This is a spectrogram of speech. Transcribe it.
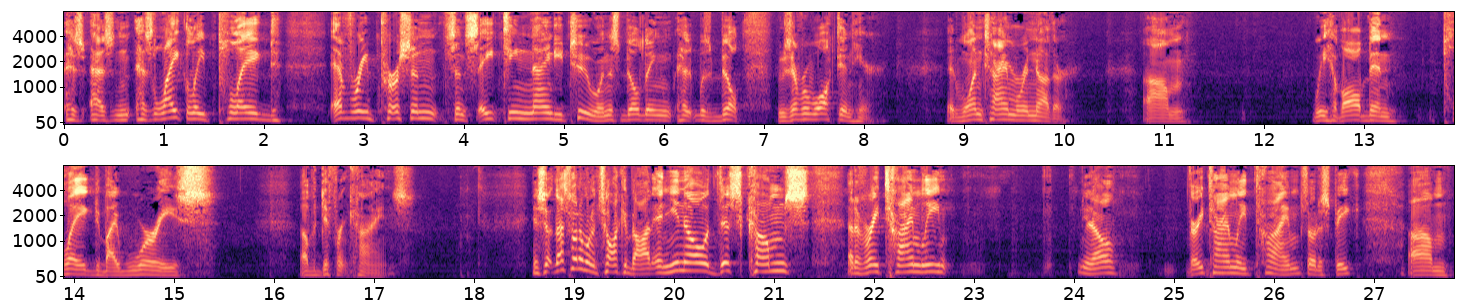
has, has, has likely plagued every person since 1892 when this building was built who's ever walked in here at one time or another. Um, we have all been plagued by worries of different kinds. And so that's what I want to talk about. And you know, this comes at a very timely, you know, very timely time, so to speak. Um,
